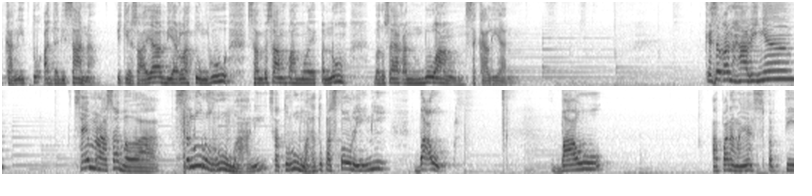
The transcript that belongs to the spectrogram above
ikan itu ada di sana. Pikir saya biarlah tunggu sampai sampah mulai penuh baru saya akan buang sekalian. Keesokan harinya saya merasa bahwa seluruh rumah nih, satu rumah, satu pastori ini bau. Bau apa namanya? Seperti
